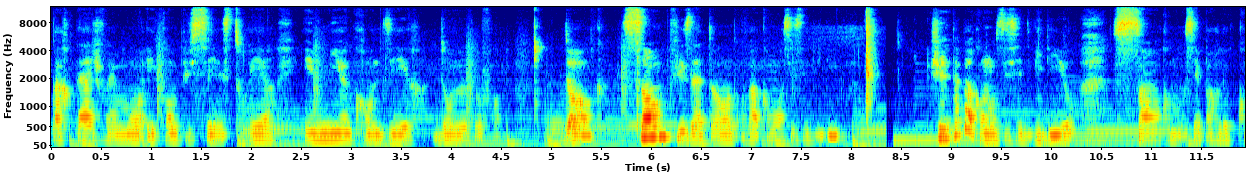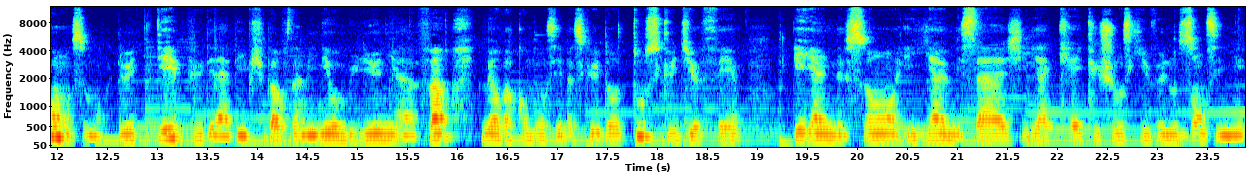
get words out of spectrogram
partage vraiment et qu'on puisse s'instruire et mieux grandir dans notre foi. Donc, sans plus attendre, on va commencer cette vidéo. Je ne peux pas commencer cette vidéo sans commencer par le commencement, le début de la Bible. Je ne peux pas vous amener au milieu ni à la fin, mais on va commencer parce que dans tout ce que Dieu fait, il y a une leçon, il y a un message, il y a quelque chose qui veut nous enseigner.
